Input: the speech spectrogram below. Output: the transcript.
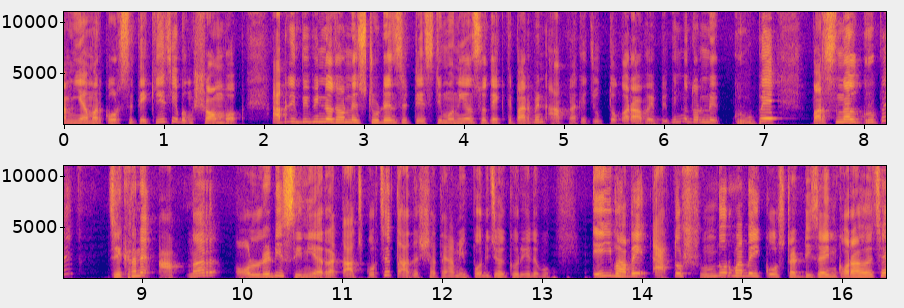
আমি আমার কোর্সে দেখিয়েছি এবং সম্ভব। আপনি বিভিন্ন ধরনের স্টুডেন্টসের টেস্টিমোনিয়ালসও দেখতে পারবেন। আপনাকে যুক্ত করা হবে বিভিন্ন ধরনের গ্রুপে পার্সোনাল গ্রুপে যেখানে আপনার অলরেডি সিনিয়ররা কাজ করছে, তাদের সাথে আমি পরিচয় করিয়ে দেব। এইভাবে এত সুন্দরভাবে এই কোর্সটা ডিজাইন করা হয়েছে,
